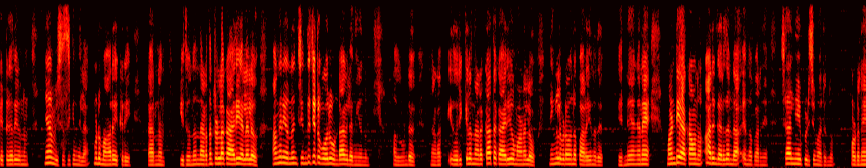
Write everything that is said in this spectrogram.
കെട്ടുകഥയൊന്നും ഞാൻ വിശ്വസിക്കുന്നില്ല. ഇങ്ങോട്ട് മാറിയേക്കടി. കാരണം ഇതൊന്നും നടന്നിട്ടുള്ള കാര്യമല്ലല്ലോ. അങ്ങനെയൊന്നും ചിന്തിച്ചിട്ട് പോലും ഉണ്ടാവില്ല നീയൊന്നും. അതുകൊണ്ട് നട ഇതൊരിക്കലും നടക്കാത്ത കാര്യവുമാണല്ലോ നിങ്ങൾ ഇവിടെ വന്ന് പറയുന്നത്. എന്നെ അങ്ങനെ മണ്ടിയാക്കാമെന്ന് ആരും കരുതണ്ട എന്ന് പറഞ്ഞ് ശാലിനിയെ പിടിച്ചു മാറ്റുന്നു. ഉടനെ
